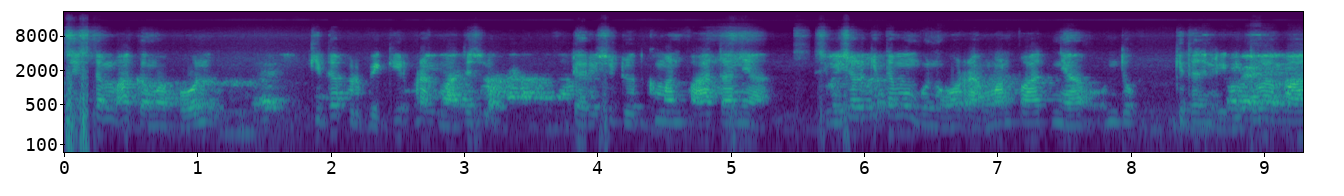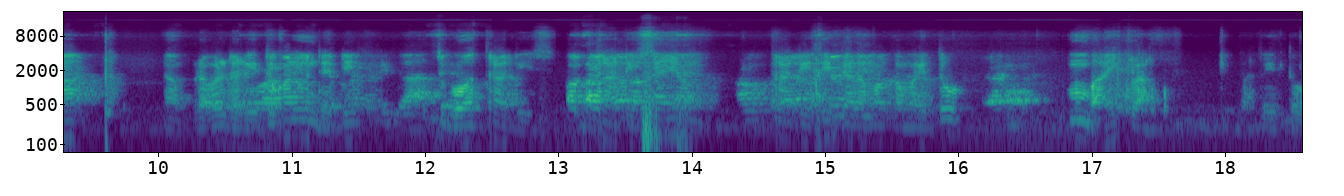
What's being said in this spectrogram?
sistem agama pun kita berpikir pragmatis loh dari sudut kemanfaatannya. Misal kita membunuh orang manfaatnya untuk kita sendiri itu apa? Nah berawal dari itu kan menjadi sebuah tradisi. Tradisi yang tradisi dalam agama itu membaik lah seperti itu.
